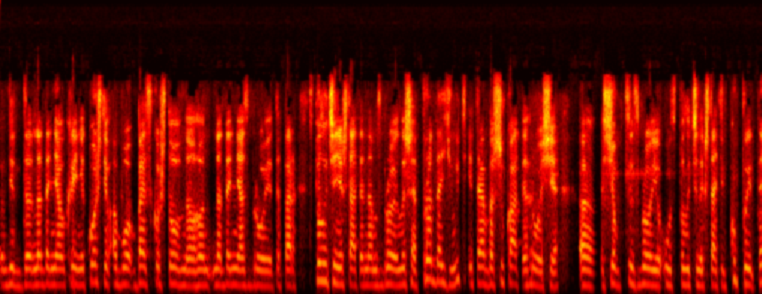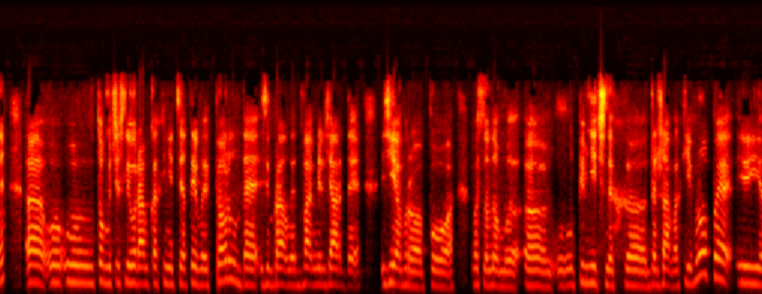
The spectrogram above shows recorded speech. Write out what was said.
від надання Україні коштів або безкоштовного надання зброї. Тепер Сполучені Штати нам зброю лише продають, і треба шукати гроші, е, щоб цю зброю у Сполучених Штатів купити, у, тому числі у рамках ініціативи Pearl, де зібрали 2 мільярди євро по в основному північних державах Європи, і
